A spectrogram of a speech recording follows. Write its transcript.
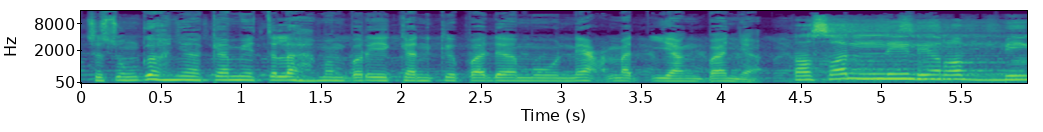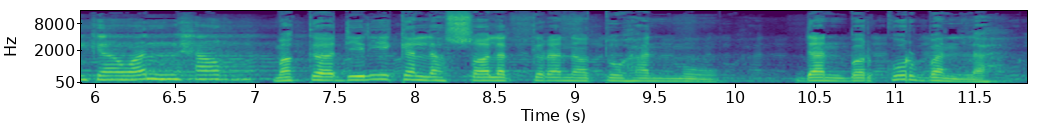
Sesungguhnya kami telah memberikan kepadamu nikmat yang banyak. فصل لربك وانحر Maka dirikanlah salat kerana Tuhanmu dan berkorbanlah.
